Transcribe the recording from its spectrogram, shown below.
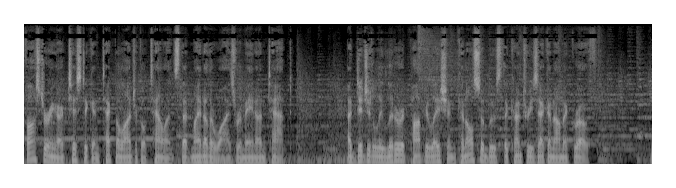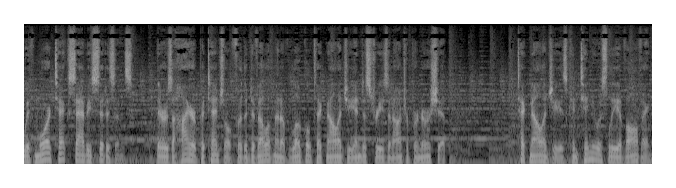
fostering artistic and technological talents that might otherwise remain untapped. A digitally literate population can also boost the country's economic growth. With more tech savvy citizens, there is a higher potential for the development of local technology industries and entrepreneurship, Technology is continuously evolving,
